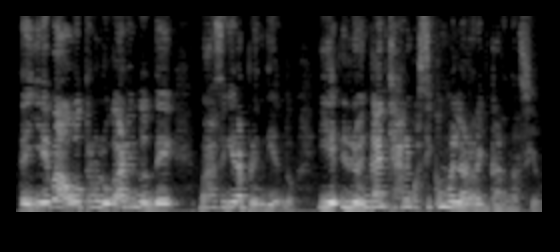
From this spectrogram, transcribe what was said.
te lleva a otro lugar en donde vas a seguir aprendiendo. Y lo enganchas algo así como en la reencarnación.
